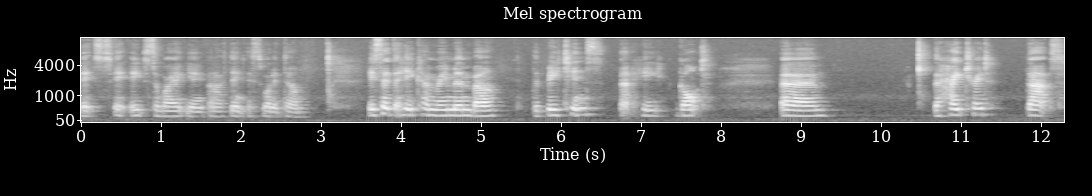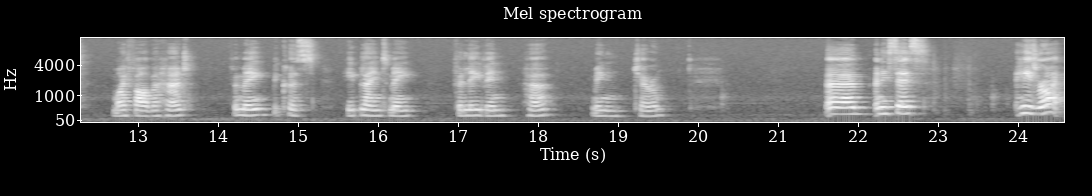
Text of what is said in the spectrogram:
it's it eats away at you and I think this is what it done. He said that he can remember the beatings that he got, um, the hatred that my father had for me because he blamed me for leaving her, meaning Cheryl. Um, and he says, he's right,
